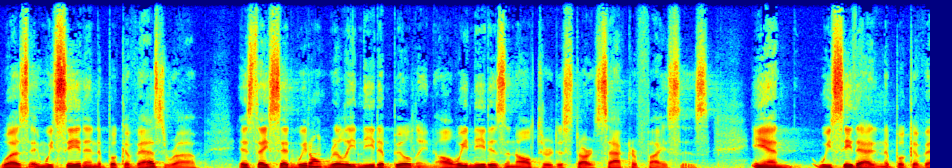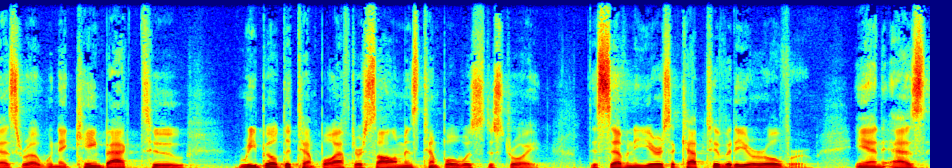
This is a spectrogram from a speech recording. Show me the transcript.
was, and we see it in the book of Ezra, is they said, We don't really need a building. All we need is an altar to start sacrifices. And we see that in the book of Ezra when they came back to rebuild the temple after Solomon's temple was destroyed. The 70 years of captivity are over. And as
